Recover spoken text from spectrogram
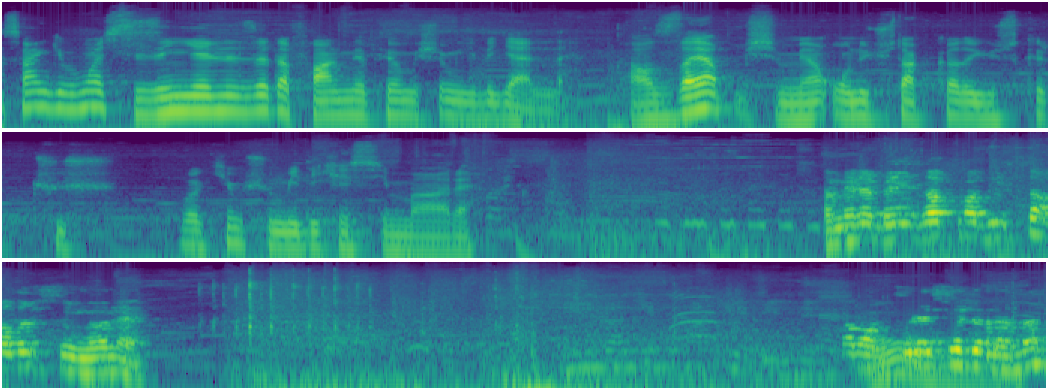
Sanki bu maç sizin yerinizde de farm yapıyormuşum gibi geldi. Fazla yapmışım ya. 13 dakikada 140 çüş. Bakayım şu midi keseyim bari. Kamera base atmadıysa alırsın yöne. Tamam flash'e dön hemen.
